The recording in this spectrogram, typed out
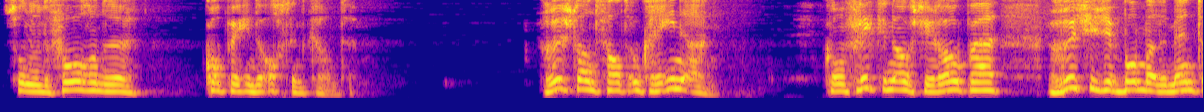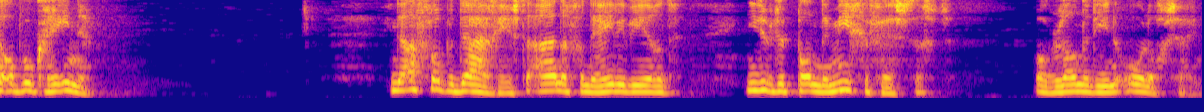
stonden de volgende koppen in de ochtendkranten. Rusland valt Oekraïne aan. Conflict in Oost-Europa, Russische bombardementen op Oekraïne. In de afgelopen dagen is de aandacht van de hele wereld niet op de pandemie gevestigd, maar op landen die in oorlog zijn.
